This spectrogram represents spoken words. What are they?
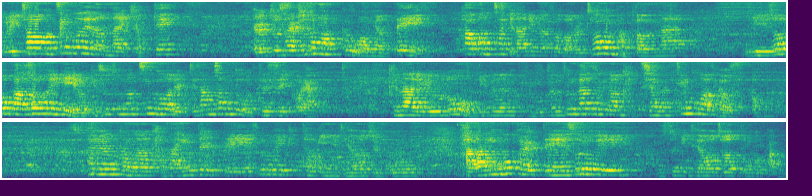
우리 처음 친구 되던 날 기억해? 12살 초등학교 5학년 때 학원차 기다리면서 너를 처음 봤던 날 우리 서로가 서로에게 이렇게 소중한 친구가 될지 상상도 못했을 거야. 그날 이후로 우리는 모든 순간순간 같이 하는 친구가 되었어. 18년 형은 가장 힘들 때 서로의 비타민이 되어주고 가장 행복할 때 서로의 웃음이 되어주었던 것 같아.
